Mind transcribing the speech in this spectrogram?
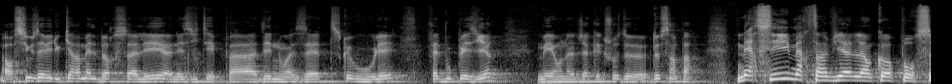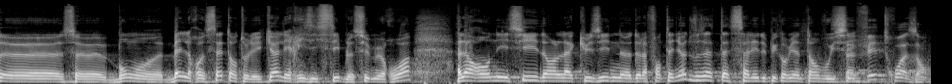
Alors, si vous avez du caramel beurre salé, euh, n'hésitez pas, des noisettes, ce que vous voulez, faites-vous plaisir. Mais on a déjà quelque chose de, de sympa. Merci Martin Vial encore pour ce, ce bon euh, belle recette en tous les cas, l'irrésistible semurois. Alors on est ici dans la cuisine de la Fontaignotte. Vous êtes installé depuis combien de temps vous ici? Ça fait trois ans.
